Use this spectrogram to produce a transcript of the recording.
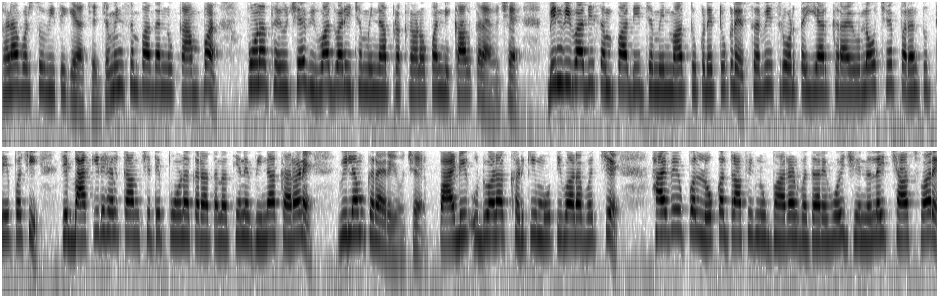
ઘણા વર્ષો વીતી ગયા છે. જમીન સંપાદનનું કામ પણ પૂર્ણ થયું છે. વિવાદવાળી જમીનના પ્રકરણો પર નિકાલ કરાયો છે. બિનવિવાદી સંપાદિત જમીનમાં ટુકડે ટુકડે સર્વિસ રોડ તૈયાર કરાયેલો છે, પરંતુ તે પછી જે બાકી રહેલ કામ છે તે પૂર્ણ કરાતા નથી અને વિના કારણે વિલંબ કરાઈ રહ્યો છે. પારડી, ઉડવાડા, ખડકી, મોતીવાડા વચ્ચે હાઈવે ઉપર લોકલ ટ્રાફિકનું ભારણ વધારે હોય જેને લઈ છાસવારે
